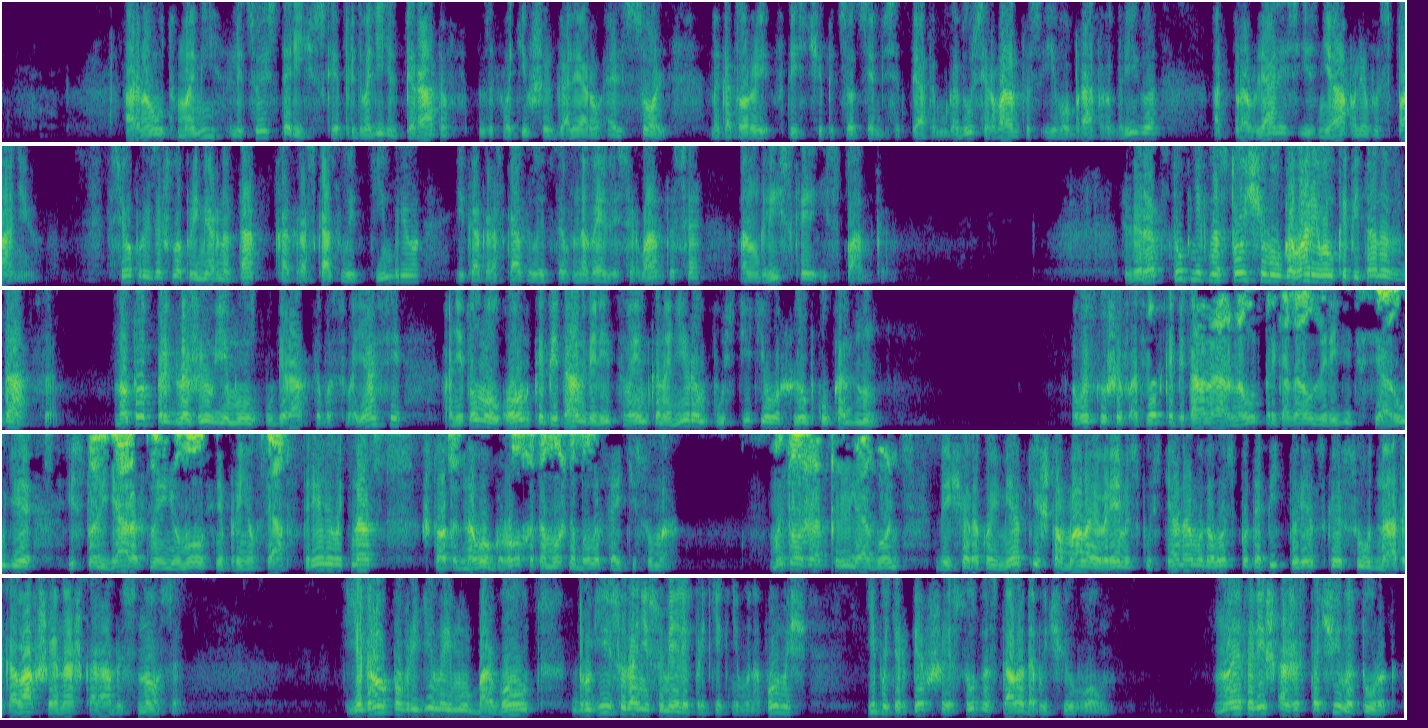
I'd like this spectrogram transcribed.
Арнаут Мами — лицо историческое, предводитель пиратов, захвативших галеру Эль-Соль, на которой в 1575 году Сервантес и его брат Родриго отправлялись из Неаполя в Испанию. Все произошло примерно так, как рассказывает Тимбрио и как рассказывается в новелле Сервантеса английская испанка. Вероотступник настойчиво уговаривал капитана сдаться, но тот предложил ему убираться во свояси, а не то, мол, он, капитан, велит своим канонирам пустить его шлюпку ко дну. Выслушав ответ капитана, Арнаут приказал зарядить все орудия и столь яростно и неумолчно принялся обстреливать нас, что от одного грохота можно было сойти с ума. Мы тоже открыли огонь, да еще такой меткий, что малое время спустя нам удалось потопить турецкое судно, атаковавшее наш корабль с носа. Ядро повредило ему Баргоут, другие суда не сумели прийти к нему на помощь, и потерпевшее судно стало добычей волн. Но это лишь ожесточило турок.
